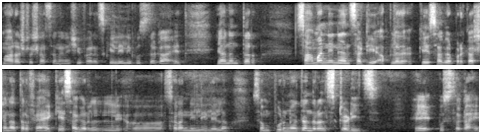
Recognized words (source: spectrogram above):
महाराष्ट्र शासनाने शिफारस केलेली पुस्तकं आहेत. यानंतर सामान्य ज्ञानसाठी आपल्या के सागर प्रकाशनातर्फे आहे. के सागर लि- सरांनी लिहिलेलं संपूर्ण जनरल स्टडीज हे पुस्तक आहे.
